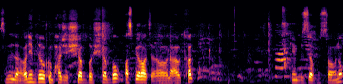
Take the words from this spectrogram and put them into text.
بسم الله. غادي نبداو لكم بحاجة الشابه الشابه اسبيراتور ها عاود دخل. كاين بزاف في الصالون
